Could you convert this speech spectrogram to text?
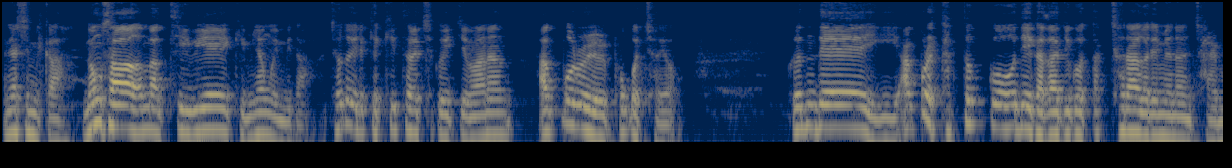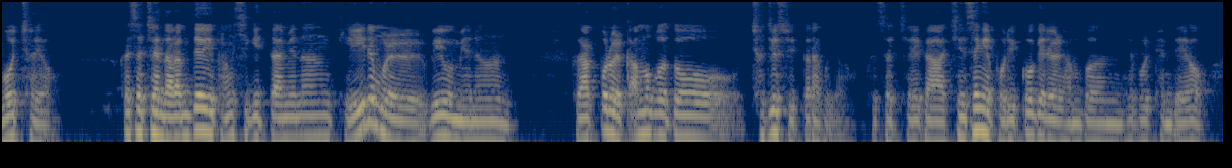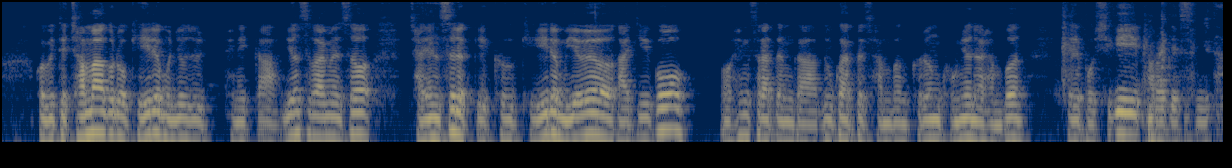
안녕하십니까. 농사음악TV의 김형우입니다. 저도 이렇게 기타를 치고 있지만은 악보를 보고 쳐요. 그런데 이 악보를 탁 듣고 어디에 가가지고 딱 쳐라 그러면은 잘 못 쳐요 그래서 제 나름대로의 방식이 있다면은 개 이름을 외우면은 그 악보를 까먹어도 쳐질 수 있더라고요 그래서 제가 진성의 보릿고개를 한번 해볼 텐데요 그 밑에 자막으로 개 이름을 넣어줄 테니까 연습하면서 자연스럽게 그 개 이름 외워가지고 어, 행사라든가 누구 앞에서 한번 그런 공연을 한번 해보시기 바라겠습니다.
